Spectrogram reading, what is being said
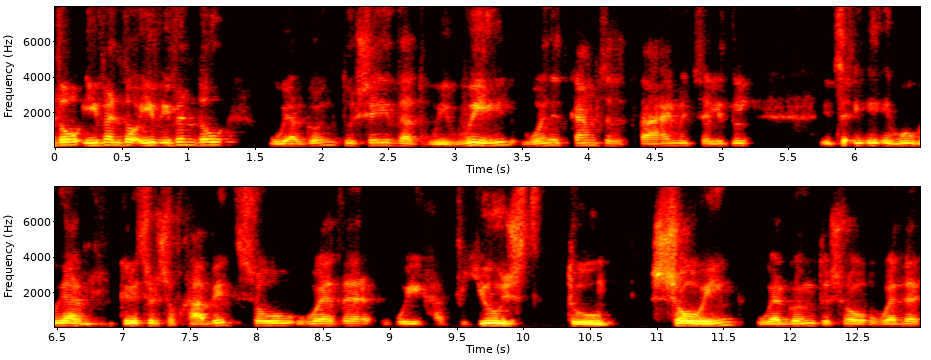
though, even though, even though we are going to say that we will, when it comes to the time, it's a little. It's it, we are creatures of habit. So whether we have used to showing, we're going to show. Whether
